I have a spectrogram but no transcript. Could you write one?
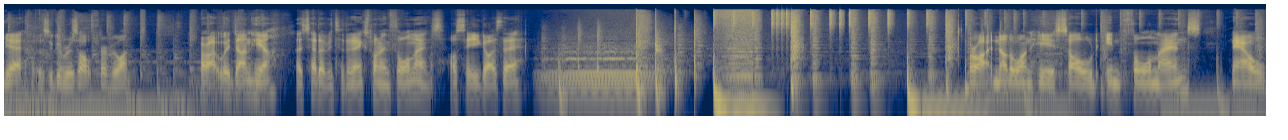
yeah, it was a good result for everyone. All right, we're done here. Let's head over to the next one in Thornlands. I'll see you guys there. All right, another one here sold in Thornlands. Now,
